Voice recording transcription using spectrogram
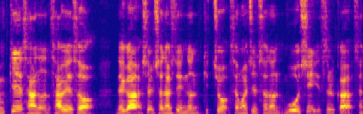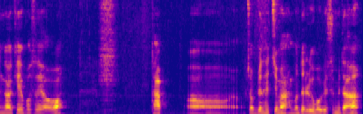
함께 사는 사회에서 내가 실천할 수 있는 기초 생활 질서는 무엇이 있을까 생각해 보세요. 답, 어, 좀 전에 했지만 한 번 더 읽어보겠습니다.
